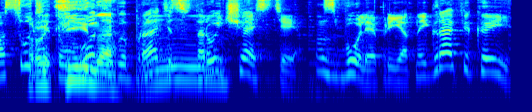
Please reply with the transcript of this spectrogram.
По сути, это Рутина. уродливый братец М. второй части, с более приятной графикой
